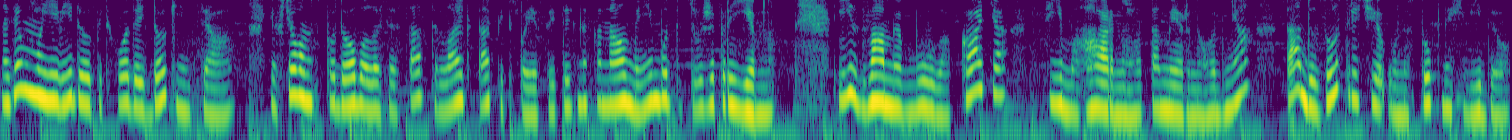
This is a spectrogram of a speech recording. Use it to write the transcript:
На цьому моє відео підходить до кінця. Якщо вам сподобалося, ставте лайк та підписуйтесь на канал, мені буде дуже приємно. І з вами була Катя. Всім гарного та мирного дня та до зустрічі у наступних відео.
